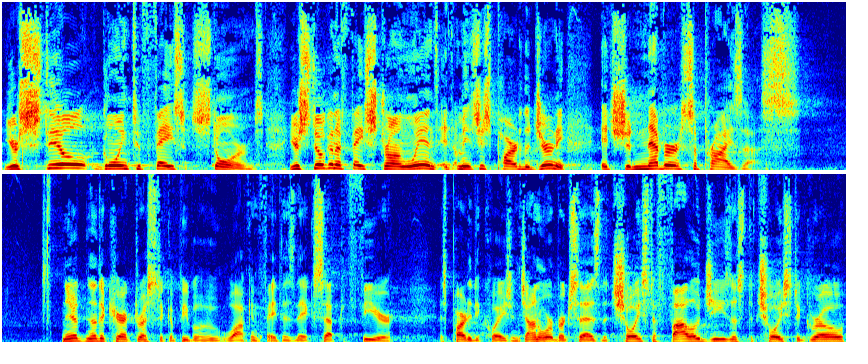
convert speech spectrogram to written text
you're still going to face storms. You're still going to face strong winds. It, I mean, it's just part of the journey. It should never surprise us. Another characteristic of people who walk in faith is they accept fear as part of the equation. John Ortberg says the choice to follow Jesus, the choice to grow,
